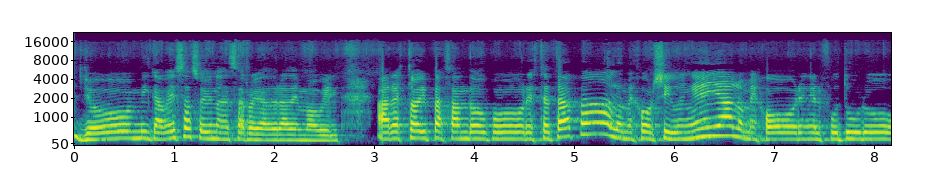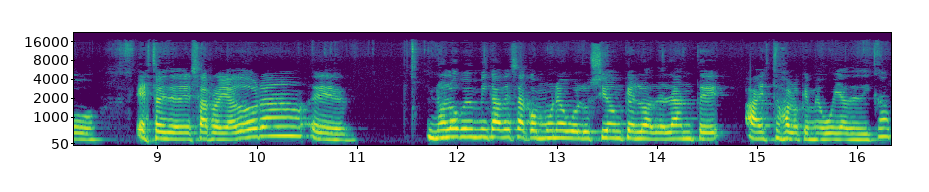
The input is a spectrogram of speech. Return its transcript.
Yo en mi cabeza soy una desarrolladora de móvil. Ahora estoy pasando por esta etapa, a lo mejor sigo en ella, a lo mejor en el futuro estoy de desarrolladora. Eh, no lo veo en mi cabeza como una evolución que en lo adelante a esto es a lo que me voy a dedicar.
